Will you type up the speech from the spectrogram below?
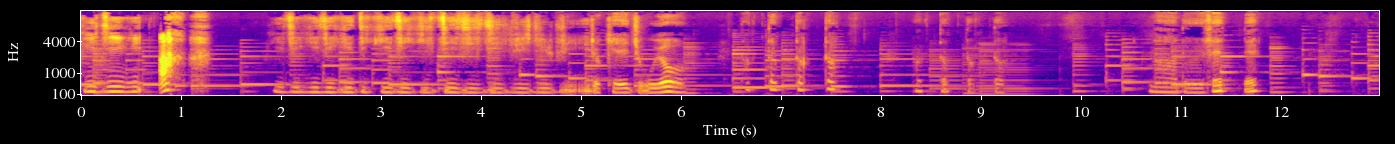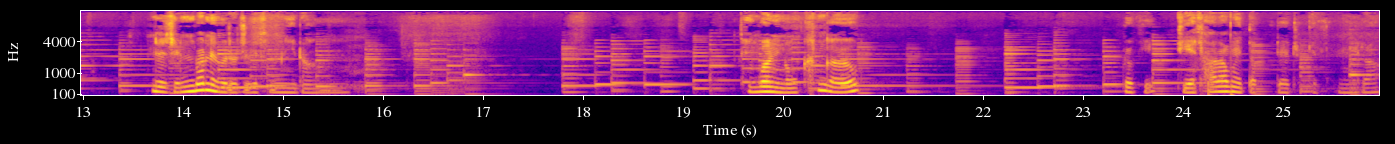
기지기 아 기지기지기지기지기지기지기 이렇게 해주고요. 탁탁탁탁 탁탁탁탁 하나 둘셋넷 이제 쟁반에 그려주겠습니다. 쟁반이 너무 큰가요? 여기 뒤에 사람을 딱 그려주겠습니다.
